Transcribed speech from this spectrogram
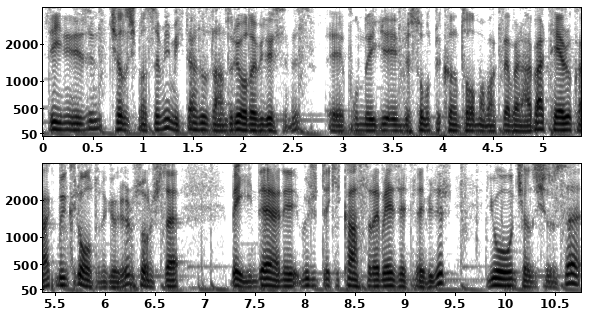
zihninizin çalışmasını bir miktar hızlandırıyor olabilirsiniz. Ee, bununla ilgili elimde somut bir kanıt olmamakla beraber teorik olarak mümkün olduğunu görüyorum. Sonuçta beyinde hani vücuttaki kaslara benzetilebilir. Yoğun çalışılırsa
